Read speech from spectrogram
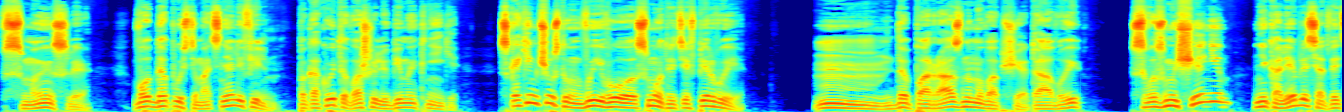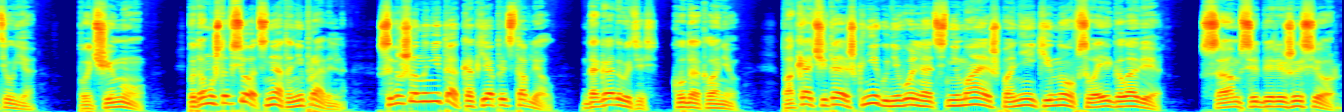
В смысле? Вот, допустим, отсняли фильм по какой-то вашей любимой книге. С каким чувством вы его смотрите впервые? Ммм, да по-разному вообще-то, а вы? С возмущением? Не колеблясь, ответил я. Почему? Потому что все отснято неправильно. Совершенно не так, как я представлял. Догадываетесь, куда клоню? Пока читаешь книгу, невольно отснимаешь по ней кино в своей голове. Сам себе режиссер.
